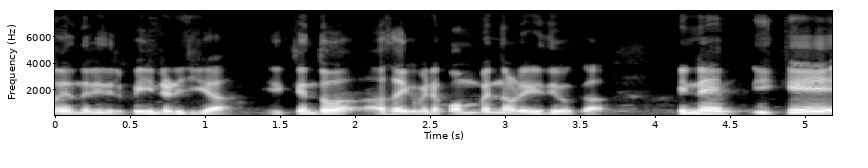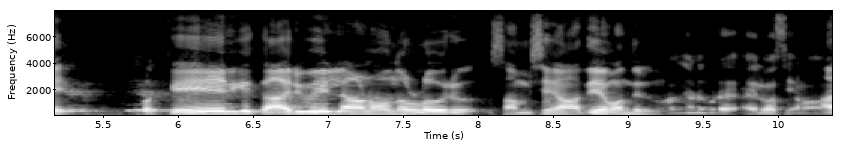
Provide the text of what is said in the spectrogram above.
വരുന്ന രീതിയിൽ പെയിന്റ് അടിക്കുക ഈ എന്തോ സഹിക്കും. പിന്നെ കൊമ്പൻ അവിടെ എഴുതി വെക്കുക. പിന്നെ ഈ കെ എ ഇപ്പം കെ എ എനിക്ക് കാരുവയിലാണോ എന്നുള്ള ഒരു സംശയം ആദ്യമേ വന്നിരുന്നു. ഇവിടെ അയൽവാസിയാണോ? ആ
